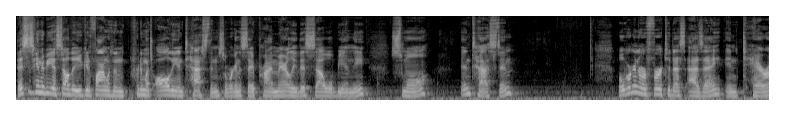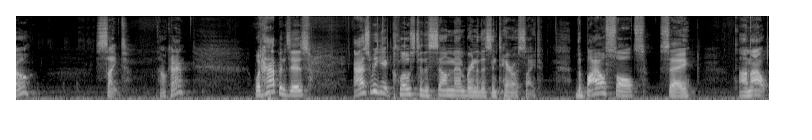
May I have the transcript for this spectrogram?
This is going to be a cell that you can find within pretty much all the intestine. So we're going to say primarily this cell will be in the small intestine. But we're going to refer to this as a enterocyte. Okay? What happens is, as we get close to the cell membrane of this enterocyte, the bile salts say, I'm out.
